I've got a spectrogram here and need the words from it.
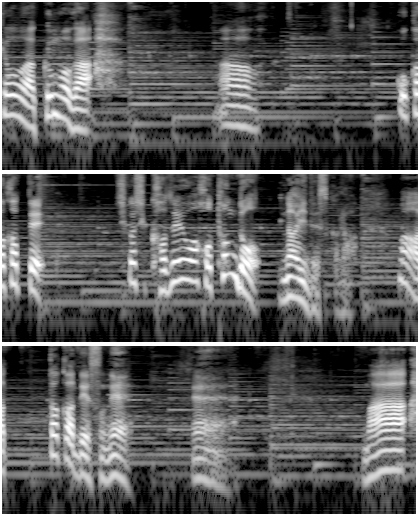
今日は雲が、あこうかかって、しかし風はほとんどないですから、まあ、あったかですね。えー、まあ、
